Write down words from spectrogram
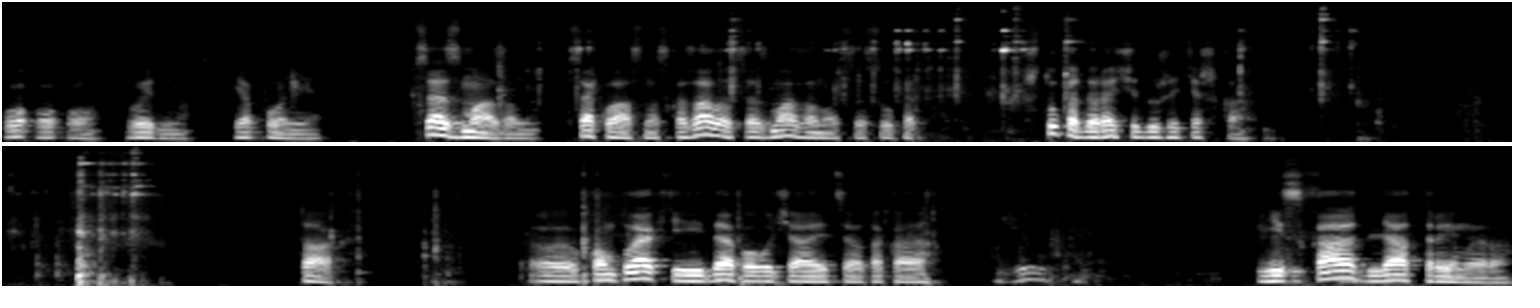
О-о-о. Видно. Японія. Все змазано. Все класно. Сказали, все змазано, все супер. Штука, до речі, дуже тяжка. Так. Е, В комплекті йде, виходить, така. Ліска для тримера.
